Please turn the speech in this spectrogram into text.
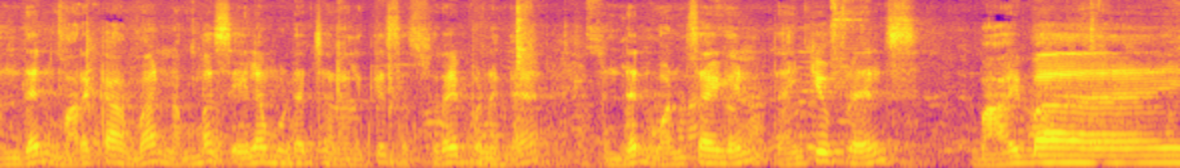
அண்ட் தென் மறக்காமல் நம்ம சேலம் முண்டை சேனலுக்கு சப்ஸ்கிரைப் பண்ணுங்கள் and then once again thank you friends bye bye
